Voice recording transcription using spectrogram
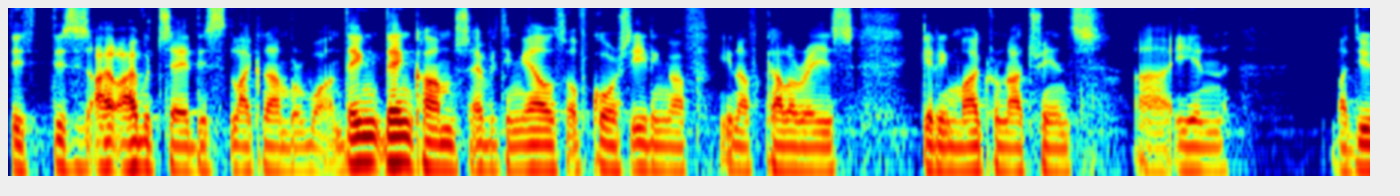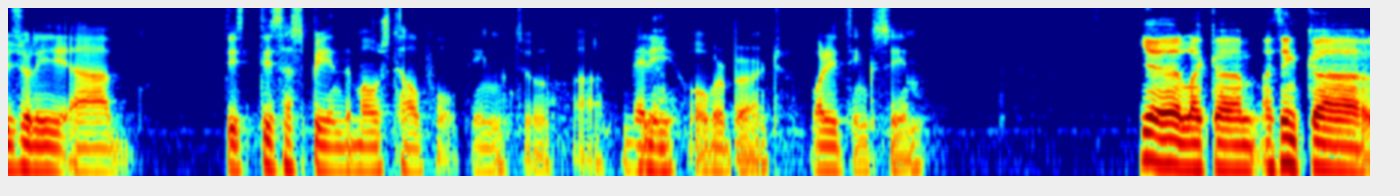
this, this is, I, I, would say, this is like number one. Then, then comes everything else. Of course, eating enough enough calories, getting micronutrients uh, in. But usually, uh, this this has been the most helpful thing to uh, many yeah. overburned. What do you think, Siim? Yeah, like um, I think uh,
